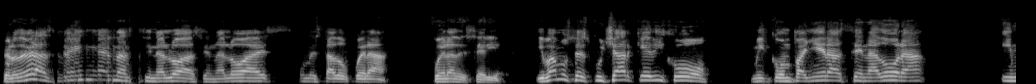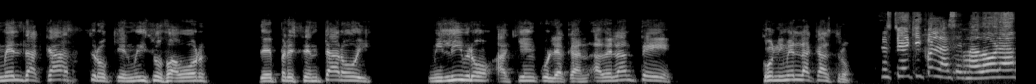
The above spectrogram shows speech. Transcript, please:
Pero de veras, vengan a Sinaloa. Sinaloa es un estado fuera, fuera de serie. Y vamos a escuchar qué dijo mi compañera senadora Imelda Castro, quien me hizo favor de presentar hoy mi libro aquí en Culiacán. Adelante con Imelda Castro. Estoy aquí con la senadora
